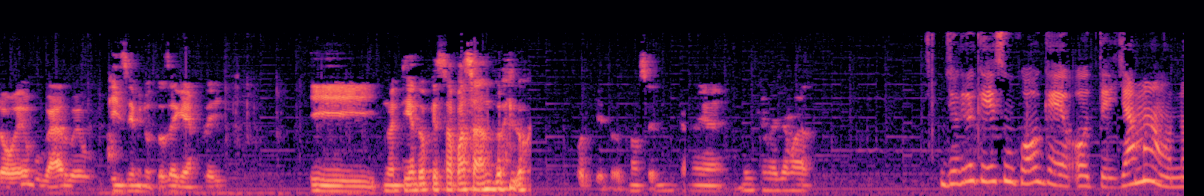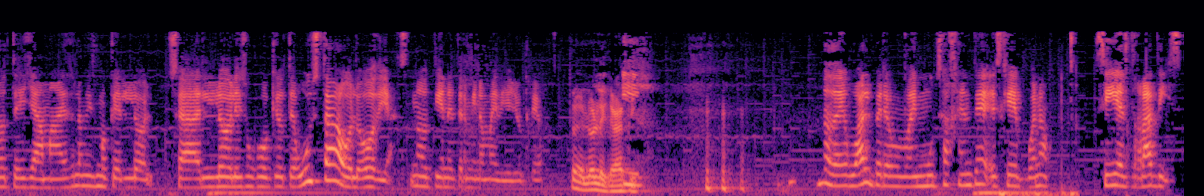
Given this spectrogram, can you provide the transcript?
Lo veo jugar, veo 15 minutos de gameplay. y no entiendo qué está pasando porque no, no sé, nunca me, nunca me ha llamado. Yo creo que es un juego que o te llama o no te llama. Es lo mismo que el LOL. O sea, el LOL es un juego que o te gusta o lo odias. No tiene término medio, yo creo. Pero el LOL es gratis. No, da igual, pero hay mucha gente. Es que, bueno, sí, es gratis.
